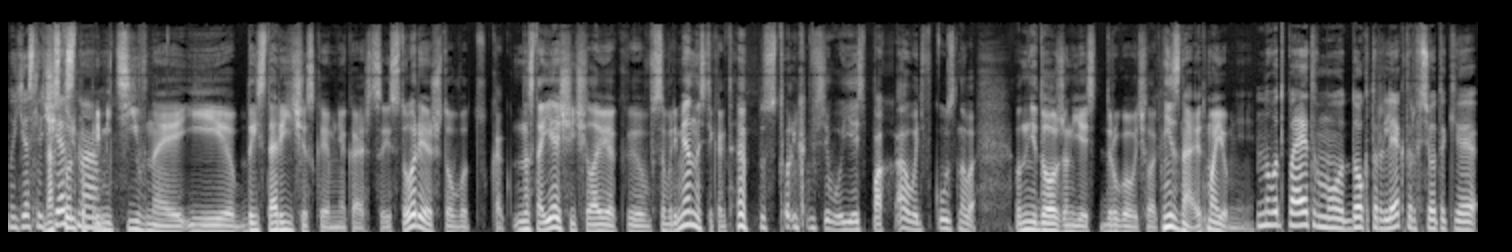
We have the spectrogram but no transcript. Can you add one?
Ну, если настолько честно... примитивная и доисторическая, мне кажется, история, что вот как настоящий человек э, в современности, когда столько всего есть похавать вкусного, он не должен есть другого человека. Не знаю, это мое мнение. Ну вот поэтому доктор Лектор все-таки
